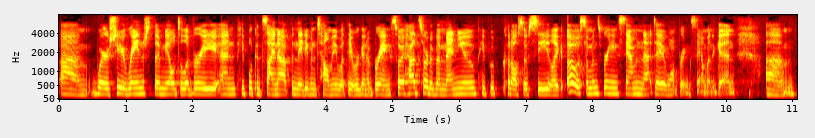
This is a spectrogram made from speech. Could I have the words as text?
um, where she arranged the meal delivery and people could sign up and they'd even tell me what they were going to bring. So I had sort of a menu. People could also see like, oh, someone's bringing salmon that day. I won't bring salmon again. Um,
